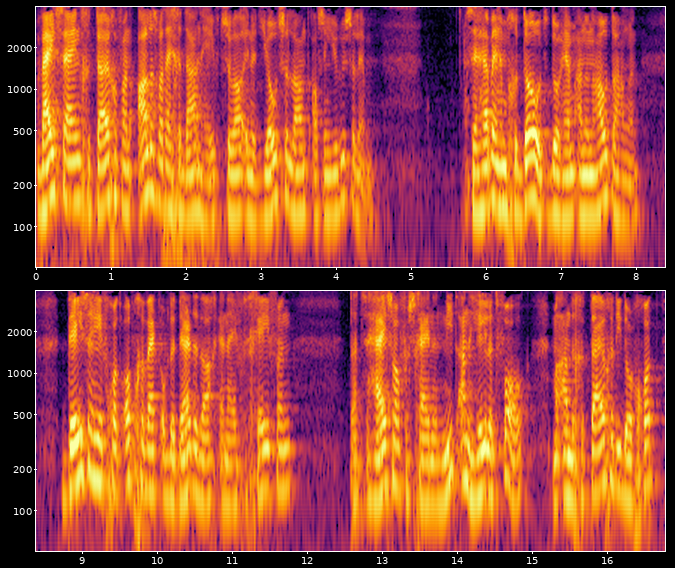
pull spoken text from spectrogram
wij zijn getuigen van alles wat hij gedaan heeft, zowel in het Joodse land als in Jeruzalem. Ze hebben hem gedood door hem aan een hout te hangen. Deze heeft God opgewekt op de derde dag en hij heeft gegeven dat hij zal verschijnen niet aan heel het volk, maar aan de getuigen die door God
